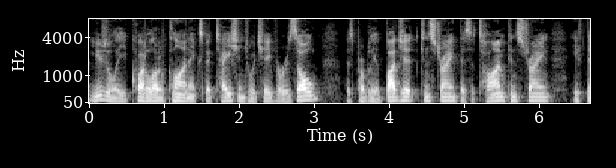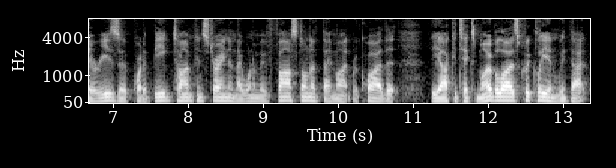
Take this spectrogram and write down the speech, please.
usually quite a lot of client expectation to achieve a result. There's probably a budget constraint, there's a time constraint. If there is a quite a big time constraint and they want to move fast on it, they might require that the architects mobilize quickly, and with that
